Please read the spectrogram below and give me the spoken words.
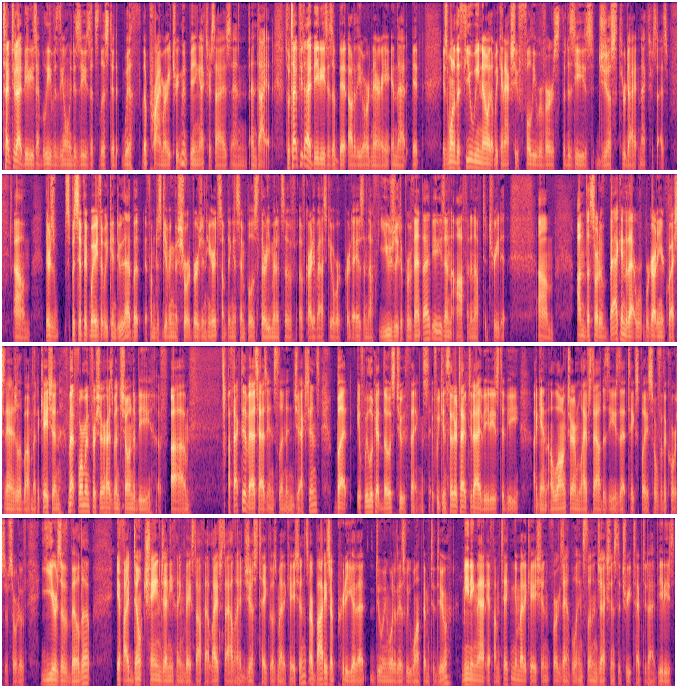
type 2 diabetes, I believe, is the only disease that's listed with the primary treatment being exercise and, and diet. So, type 2 diabetes is a bit out of the ordinary in that it is one of the few we know that we can actually fully reverse the disease just through diet and exercise. Um, there's specific ways that we can do that, but if I'm just giving the short version here, it's something as simple as 30 minutes of, of cardiovascular work per day is enough, usually to prevent diabetes and often enough to treat it. Um, on the sort of back end of that regarding your question, Angela, about medication, metformin for sure has been shown to be um, effective, as has insulin injections. But if we look at those two things, if we consider type 2 diabetes to be, again, a long term lifestyle disease that takes place over the course of sort of years of buildup, if I don't change anything based off that lifestyle and I just take those medications, our bodies are pretty good at doing what it is we want them to do. Meaning that if I'm taking a medication, for example, insulin injections to treat type 2 diabetes,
